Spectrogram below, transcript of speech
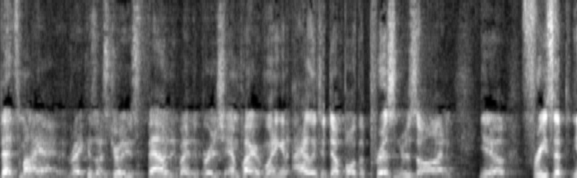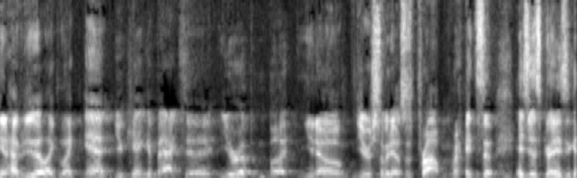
That's my island, right? Because Australia was founded by the British Empire, wanting an island to dump all the prisoners on. You know, freeze up. You know, have to do that. Like, like, eh, you can't get back to Europe, but you know, you're somebody else's problem, right? So it's just crazy.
